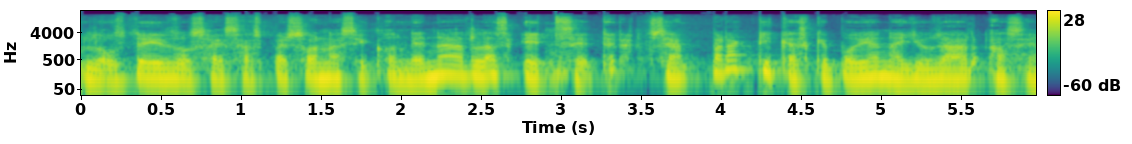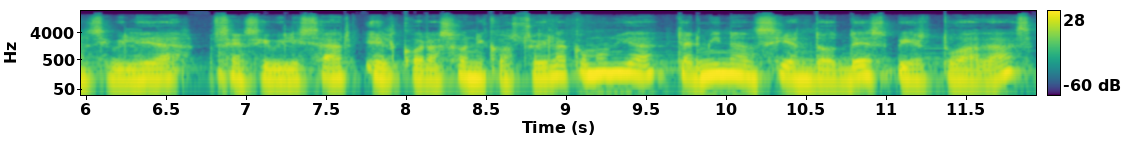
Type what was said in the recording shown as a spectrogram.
los dedos a esas personas y condenarlas, etc. O sea, prácticas que podían ayudar a sensibilizar el corazón y construir la comunidad terminan siendo desvirtuadas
